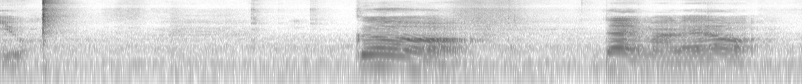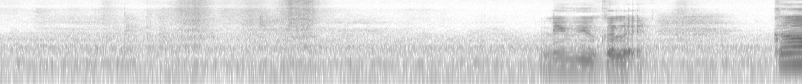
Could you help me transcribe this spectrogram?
อยู่ ก็ได้มาแล้ว รีวิวกันเลย ก็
